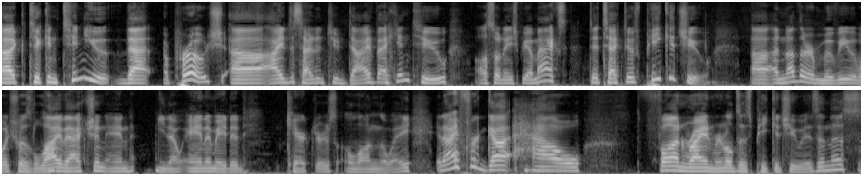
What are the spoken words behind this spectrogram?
Uh, to continue that approach, uh, I decided to dive back into also on HBO Max Detective Pikachu, uh, another movie which was live action and you know animated characters along the way, and I forgot how fun Ryan Reynolds as Pikachu is in this.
